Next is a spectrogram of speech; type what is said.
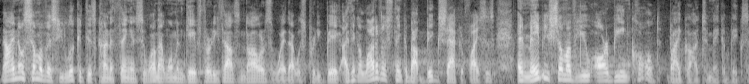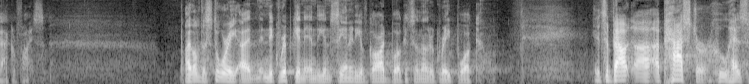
Now, I know some of us, you look at this kind of thing and say, well, that woman gave $30,000 away. That was pretty big. I think a lot of us think about big sacrifices, and maybe some of you are being called by God to make a big sacrifice. I love the story, uh, Nik Ripken in the Insanity of God book. It's another great book. It's about uh, a pastor who has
